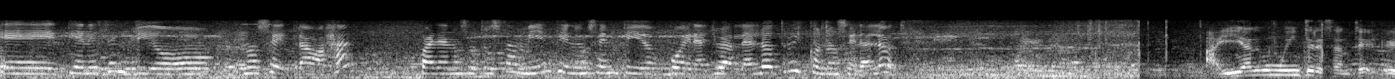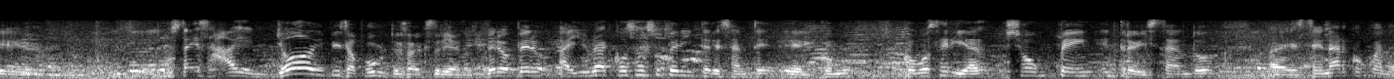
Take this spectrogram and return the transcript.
eh, tiene sentido, no sé, trabajar, para nosotros también tiene un sentido poder ayudarle al otro y conocer al otro. hay algo muy interesante. eh, ustedes saben, yo y mis apuntes extraños. Pero, pero hay una cosa súper interesante. eh, ¿cómo, ¿Cómo sería Sean Payne entrevistando a este narco cuando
